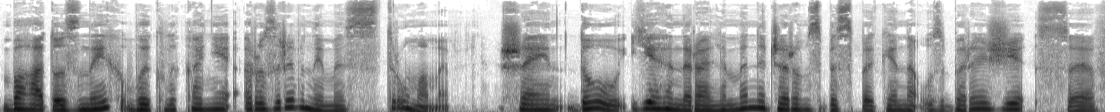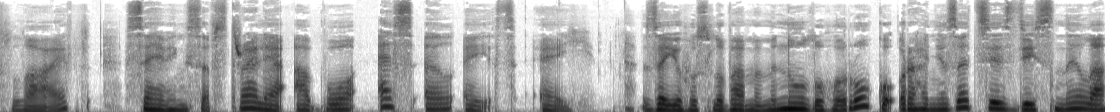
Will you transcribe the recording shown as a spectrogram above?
Багато з них викликані розривними струмами. Шейн Доу є генеральним менеджером з безпеки на узбережжі Surf Life Savings Australia або SLASA. За його словами, минулого року організація здійснила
